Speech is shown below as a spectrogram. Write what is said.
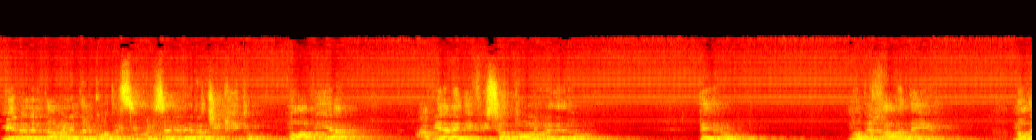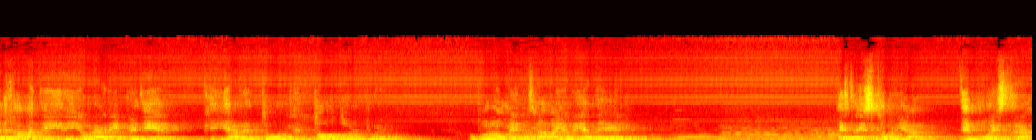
Miren el tamaño del cótel, si perciben, era chiquito, no había, había edificio a todo alrededor, pero no dejaban de ir, no dejaban de ir y orar y pedir que ya retorne todo el pueblo, o por lo menos la mayoría de él. Esta historia demuestra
